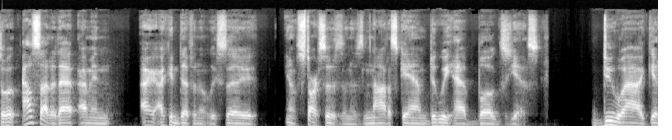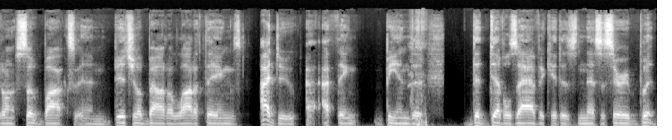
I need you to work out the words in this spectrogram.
so outside of that i mean I, I can definitely say, you know, Star Citizen is not a scam. Do we have bugs? Yes. Do I get on a soapbox and bitch about a lot of things? I do. I, I think being the the devil's advocate is necessary, but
